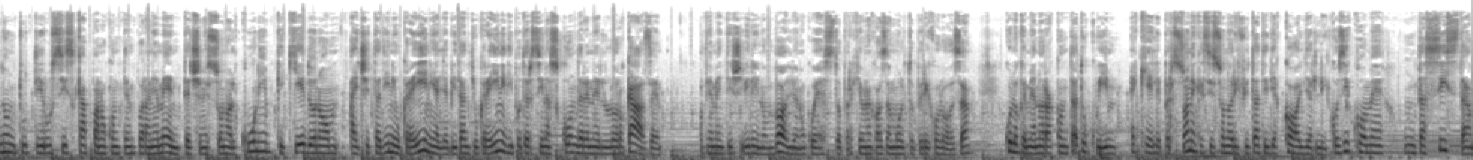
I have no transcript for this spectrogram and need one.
non tutti i russi scappano contemporaneamente, ce ne sono alcuni che chiedono ai cittadini ucraini, agli abitanti ucraini di potersi nascondere nelle loro case, Ovviamente i civili non vogliono questo perché è una cosa molto pericolosa. Quello che mi hanno raccontato qui è che le persone che si sono rifiutate di accoglierli, così come un tassista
